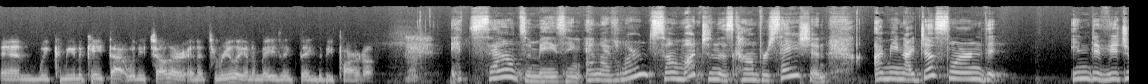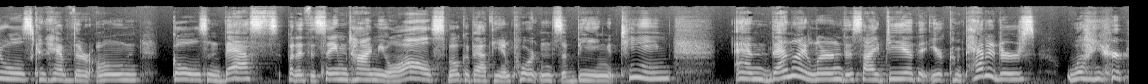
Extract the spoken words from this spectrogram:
and we communicate that with each other and it's really an amazing thing to be part of it sounds amazing and i've learned so much in this conversation i mean i just learned that individuals can have their own goals and bests, but at the same time, you all spoke about the importance of being a team. And then I learned this idea that your competitors while you're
